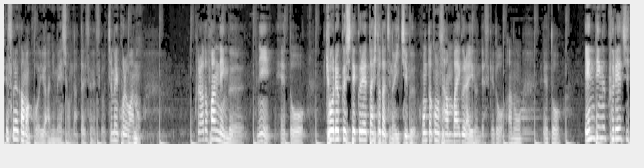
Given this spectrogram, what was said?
でそれがまあこういうアニメーションだったりするんですけど。ちなみにこれはあのクラウドファンディングに、えー、と協力してくれた人たちの一部。本当はこの3倍ぐらいいるんですけど。あの、えー、とエンディングクレジッ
